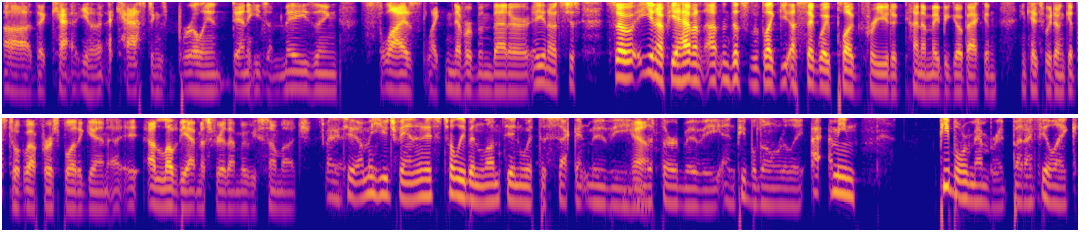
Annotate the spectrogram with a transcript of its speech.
Uh, the cat, you know, the casting's brilliant. Dennehy's amazing. Sly's like never been better. You know, it's just so you know if you haven't, um, this is like a segue plug for you to kind of maybe go back and in case we don't get to talk about First Blood again. I, I love the atmosphere of that movie so much. I do too. I'm a huge fan, and it's totally been lumped in with the second movie Yeah. and the third movie, and people don't really. I, I mean, people remember it, but I feel like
